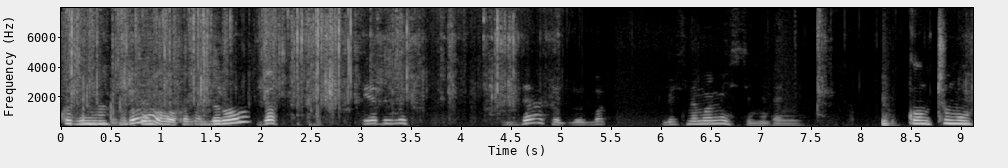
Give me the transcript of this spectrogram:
Козеня. Здорово, казав. Здорово? Да. Я дивлюсь. Де тут? Бо Десь нема місця ніде. ні. Ком, чому?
